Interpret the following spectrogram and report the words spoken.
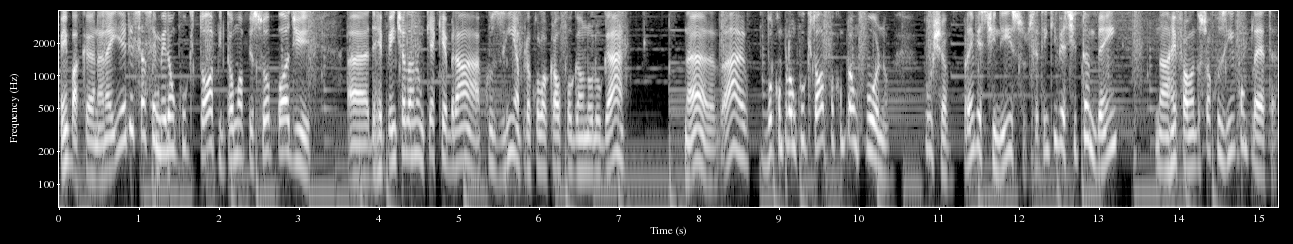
Bem bacana, né? E ele se assemelha a um cooktop, então uma pessoa pode Uh, de repente ela não quer quebrar a cozinha para colocar o fogão no lugar, né? Ah, vou comprar um cooktop, vou comprar um forno. Puxa, para investir nisso, você tem que investir também na reforma da sua cozinha completa.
